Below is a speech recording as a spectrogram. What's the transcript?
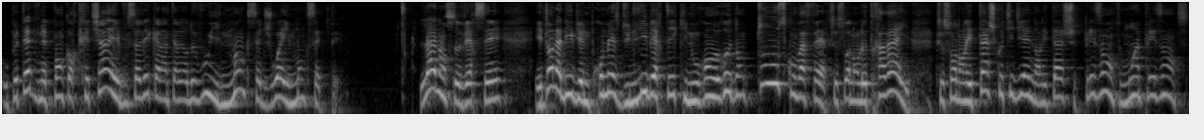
ou peut-être vous n'êtes pas encore chrétien et vous savez qu'à l'intérieur de vous, il manque cette joie, il manque cette paix. Là, dans ce verset, et dans la Bible, il y a une promesse d'une liberté qui nous rend heureux dans tout ce qu'on va faire, que ce soit dans le travail, que ce soit dans les tâches quotidiennes, dans les tâches plaisantes, moins plaisantes.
